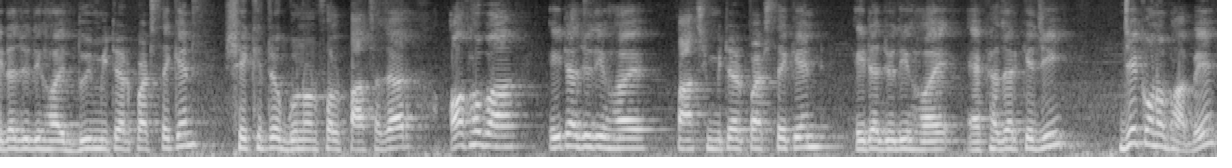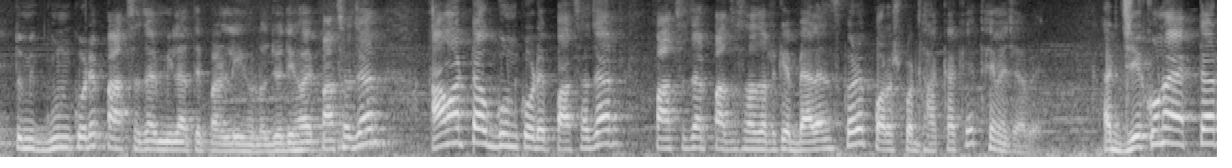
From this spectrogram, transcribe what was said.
এটা যদি হয় দুই মিটার পার সেকেন্ড সেক্ষেত্রে গুণনফল পাঁচ হাজার, অথবা এটা যদি হয় পাঁচ মিটার পার সেকেন্ড এটা যদি হয় এক হাজার কেজি যে কোনোভাবে তুমি গুণ করে পাঁচ হাজার মিলাতে পারলেই হলো। যদি হয় পাঁচ হাজার, আমারটাও গুণ করে পাঁচ হাজার পাঁচ হাজার, পাঁচ হাজারকে ব্যালেন্স করে পরস্পর ধাক্কা খেয়ে থেমে যাবে। আর যে কোনো একটার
